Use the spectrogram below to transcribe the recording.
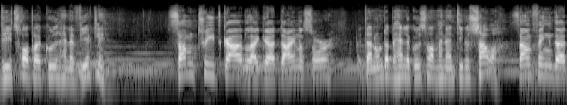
Vi tror på, at Gud han er virkelig. Some treat God like a dinosaur, Der er nogen, der behandler Gud, som om han er en dinosaur. something that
